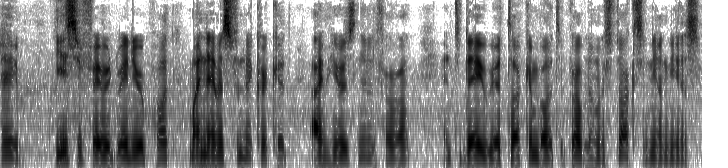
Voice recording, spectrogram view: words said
Hey, here's your favorite radio report. My name is Finn Cricket. I'm here with Nil Farad, and today we are talking about the problem with drugs in young years.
